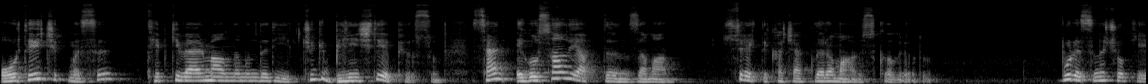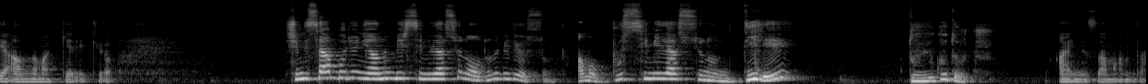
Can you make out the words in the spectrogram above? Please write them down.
ortaya çıkması tepki verme anlamında değil. Çünkü bilinçli yapıyorsun. Sen egosal yaptığın zaman sürekli kaçaklara maruz kalıyordun. Burasını çok iyi anlamak gerekiyor. Şimdi sen bu dünyanın bir simülasyon olduğunu biliyorsun. Ama bu simülasyonun dili duygudur aynı zamanda.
